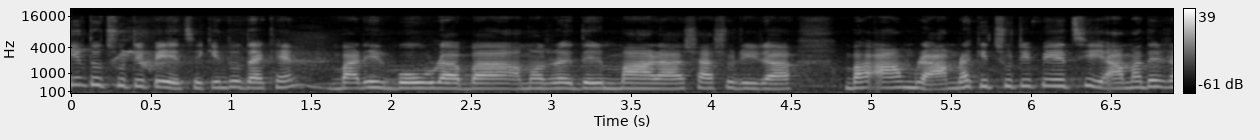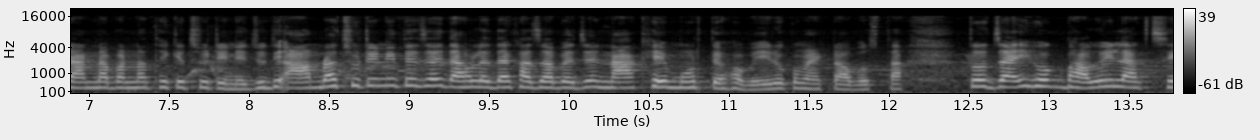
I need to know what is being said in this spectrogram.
কিন্তু ছুটি পেয়েছে। কিন্তু দেখেন, বাড়ির বউরা বা আমাদের মারা, শাশুড়িরা বা আমরা আমরা কি ছুটি পেয়েছি? আমাদের রান্নাবান্না থেকে ছুটি নেই। যদি আমরা ছুটি নিতে যাই, তাহলে দেখা যাবে যে না খেয়ে মরতে হবে, এরকম একটা অবস্থা। তো যাই হোক, ভালোই লাগছে।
